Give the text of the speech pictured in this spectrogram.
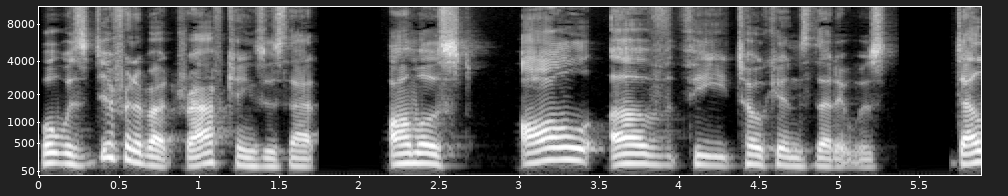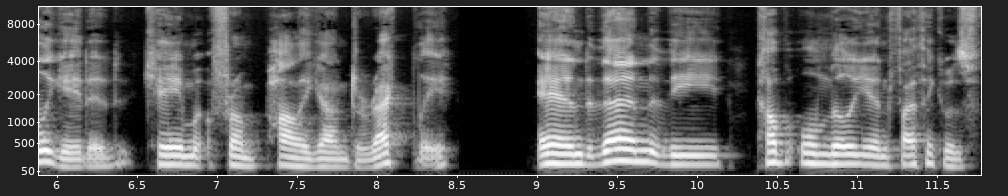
What was different about DraftKings is that almost all of the tokens that it was delegated came from Polygon directly. And then the couple million, I think it was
